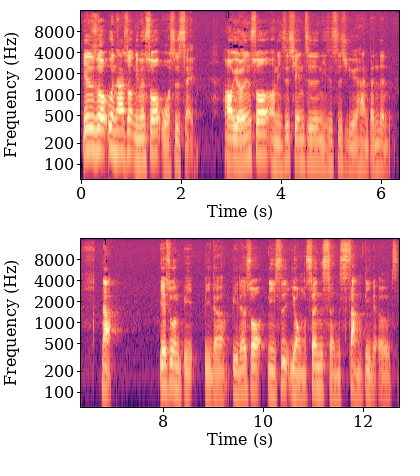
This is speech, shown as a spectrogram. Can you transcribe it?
耶稣说，问他说：“你们说我是谁？”好，有人说：“哦，你是先知，你是施洗约翰等等。”那耶稣问彼彼得，彼得说：“你是永生神上帝的儿子。”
